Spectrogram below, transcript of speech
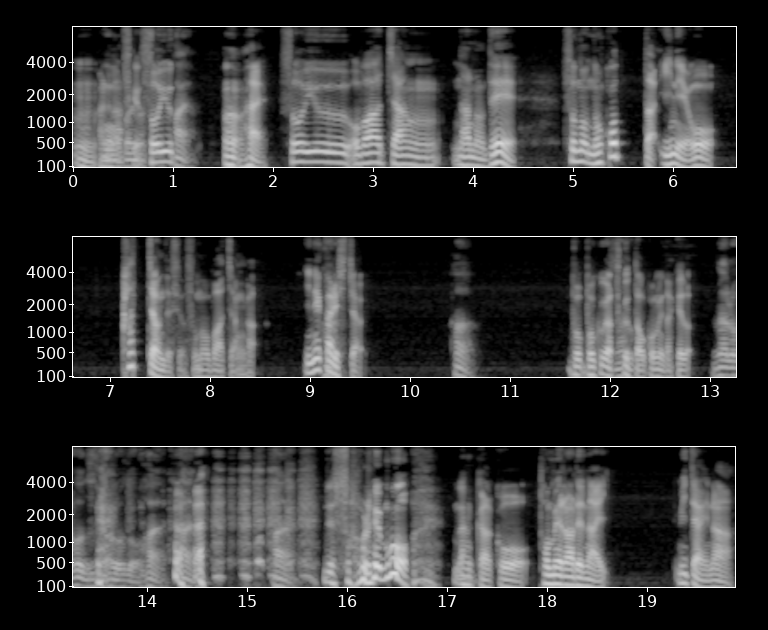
うんあれなんですけど、そういう、はい。うん、はい。そういうおばあちゃんなので、その残った稲を飼っちゃうんですよ、そのおばあちゃんが。稲刈りしちゃう。はぼ僕が作ったお米だけど。い。なるほど、なるほど。はい。はい。はい。で、それも、なんかこう、止められない。みたいな。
